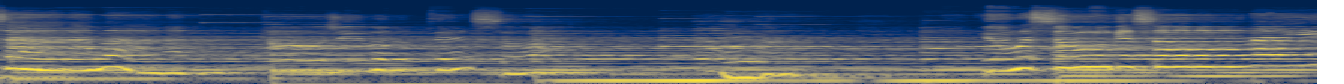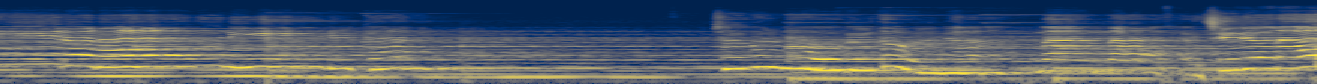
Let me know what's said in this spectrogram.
사람 하나 보지 못했어. 영화 속에서 나 일어나는 일일까? 저 골목을 돌며 만나 지려나?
